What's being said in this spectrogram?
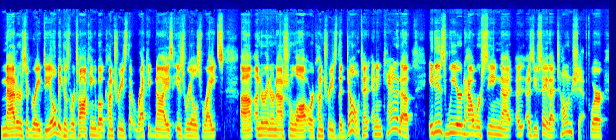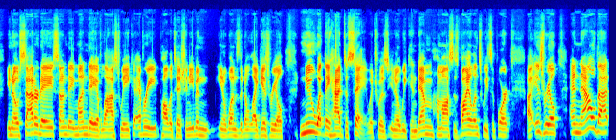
matters a great deal because we're talking about countries that recognize Israel's rights uh, under international law or countries that don't. And, and in Canada, it is weird how we're seeing that, as you say, that tone shift where, you know, Saturday, Sunday, Monday of last week, every politician, even, you know, ones that don't like Israel, knew what they had to say, which was, you know, we condemn Hamas's violence, we support uh, Israel. And now that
